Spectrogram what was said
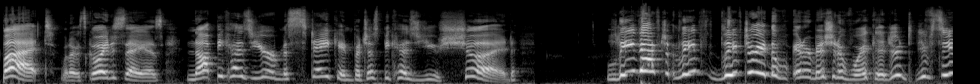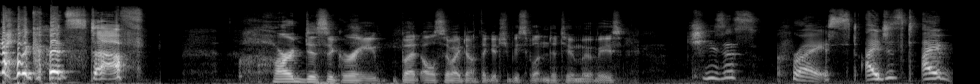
But what I was going to say is not because you're mistaken, but just because you should leave after leave leave during the intermission of Wicked. You're, you've seen all the good stuff. Hard disagree, but also I don't think it should be split into two movies. Jesus Christ! I just I,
